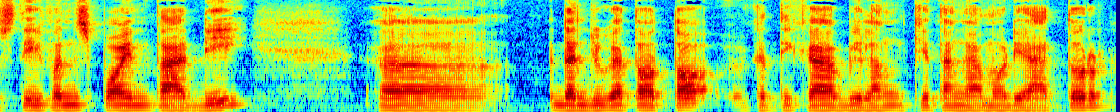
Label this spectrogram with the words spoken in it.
Stephen's point tadi uh, dan juga Toto ketika bilang kita nggak mau diatur,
